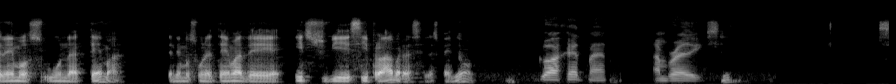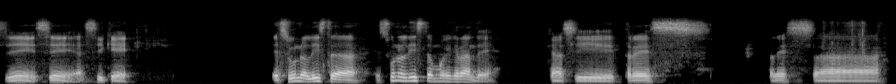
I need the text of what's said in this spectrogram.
tenemos un tema, tenemos un tema de HVAC palabras en español. Go ahead, man. I'm ready. Sí. Sí, sí, así que es una lista, es una lista muy grande, casi tres, tres ah,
